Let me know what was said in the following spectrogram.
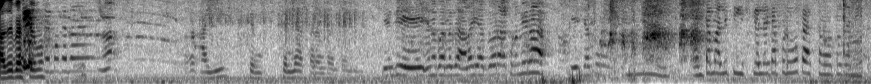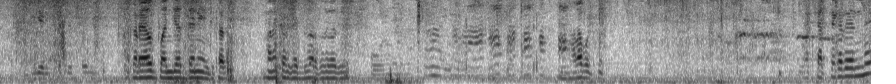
అదే బెస్ట్ ఏమో. అంటే. అంటే మళ్ళీ తీసుకెళ్ళేటప్పుడు కష్టం అవుతుందని ఇక్కడ పని చేద్దాని ఇంటికాడ. మన ఇక్కడ గడ్డి దొరకదు కదా. అలా పట్టు. కట్టే కదండి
